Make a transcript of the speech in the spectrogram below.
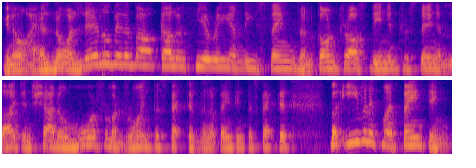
You know, I had know a little bit about color theory and these things and contrast being interesting and light and shadow more from a drawing perspective than a painting perspective. But even if my painting,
